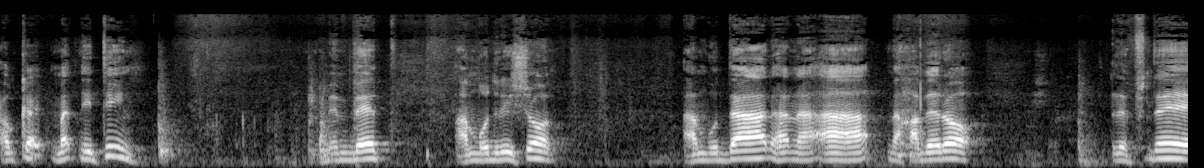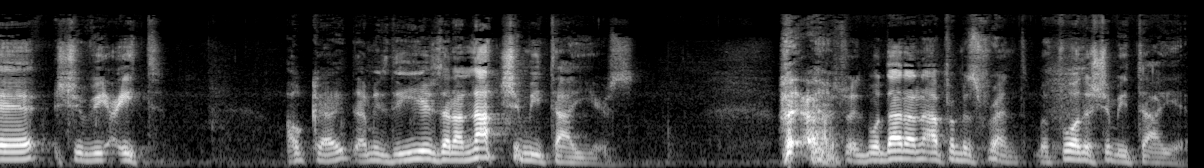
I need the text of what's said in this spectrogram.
Okay, מתניתין. מ"ב, עמוד ראשון. עמודר הנאה מחברו לפני שביעית. Okay, that means the years that are not Shemitah years. so it's מודר הנאה from his friend, before the Shemitah year.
